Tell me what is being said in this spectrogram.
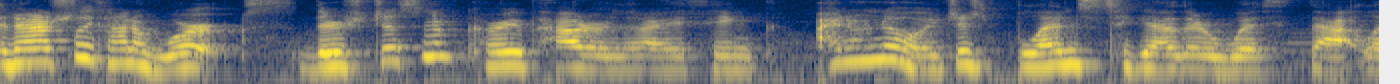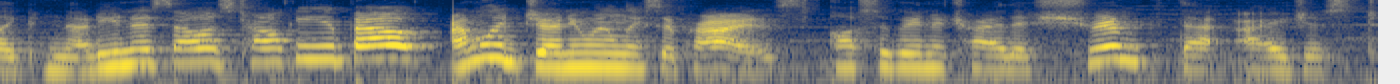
it actually kind of works. There's just enough curry powder that I think, I don't know, it just blends together with that like nuttiness I was talking about. I'm like genuinely surprised. Also going to try the shrimp that I just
